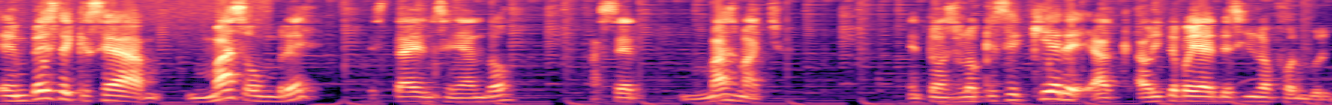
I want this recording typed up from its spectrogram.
en vez de que sea más hombre, está enseñando a ser más macho. Entonces, lo que se quiere, ahorita voy a decir una fórmula,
